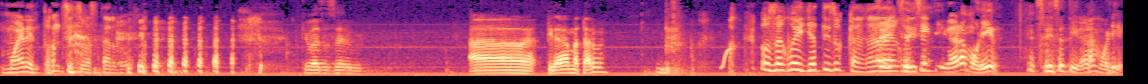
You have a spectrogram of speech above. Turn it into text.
Muere entonces, bastardo. ¿Qué vas a hacer, güey? Ah, tirada a matar, güey. O sea, güey, ya te hizo cagada, Se, güey. se dice tirar a morir. Se dice tirar a morir.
